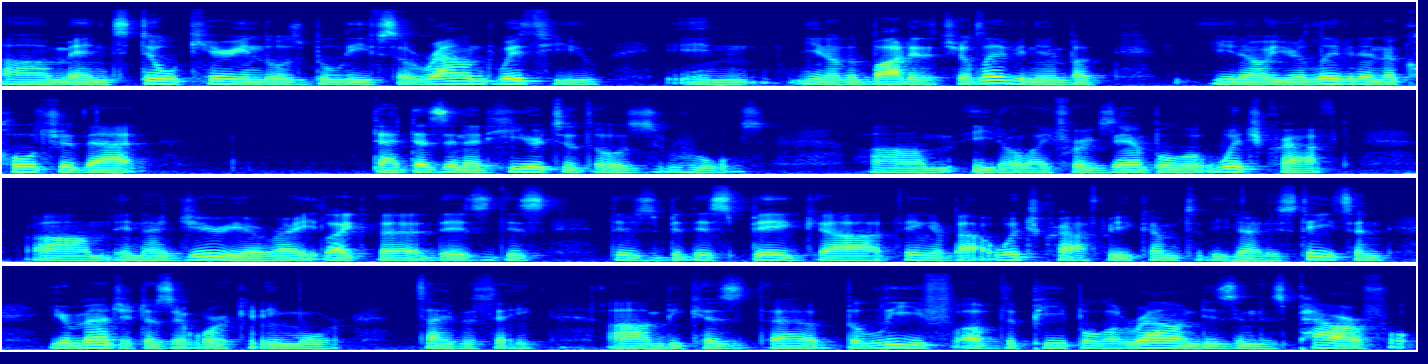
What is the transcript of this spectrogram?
um, and still carrying those beliefs around with you in you know the body that you're living in. But you know you're living in a culture that that doesn't adhere to those rules. Um, you know, like for example, witchcraft um, in Nigeria, right? Like the there's this there's this big uh, thing about witchcraft where you come to the United States and your magic doesn't work anymore, type of thing um, because the belief of the people around isn't as powerful.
